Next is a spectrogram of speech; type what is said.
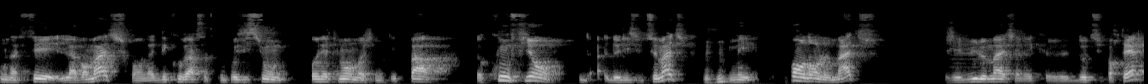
on a fait l'avant-match, on a découvert cette composition, honnêtement, moi, je n'étais pas confiant de, l'issue de ce match, mhm. mais pendant le match, j'ai vu le match avec euh, d'autres supporters,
